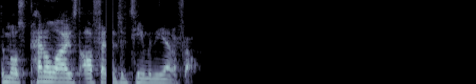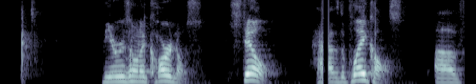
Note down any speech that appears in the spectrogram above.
the most penalized offensive team in the NFL. The Arizona Cardinals still have the play calls of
